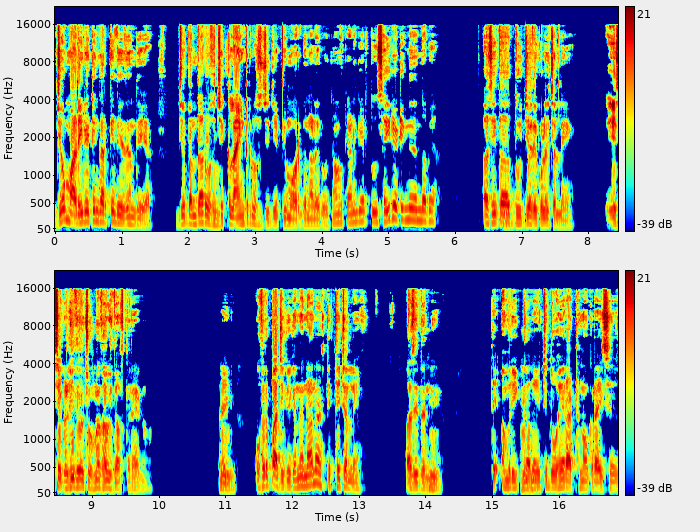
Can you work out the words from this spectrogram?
ਜੋ ਮਾੜੀ ਰੇਟਿੰਗ ਕਰਕੇ ਦੇ ਦਿੰਦੇ ਆ ਜੇ ਬੰਦਾ ਰੁੱਸ ਜੇ ਕਲਾਇੰਟ ਰੁੱਸ ਜੇ ਜੇਪੀ ਮਾਰਗਨ ਵਾਲੇ ਰੁੱਸ ਜਾਣ ਕਹਿਣਗੇ ਤੂੰ ਸਹੀ ਰੇਟਿੰਗ ਨਹੀਂ ਦਿੰਦਾ ਪਿਆ। ਅਸੀਂ ਤਾਂ ਦੂਜੇ ਦੇ ਕੋਲੇ ਚੱਲੇ ਆ। ਇਸੇ ਗਲੀ ਦੇ ਵਿੱਚ ਉਹਨਾਂ ਦਾ ਵੀ ਦਫ਼ਤਰ ਹੈਗਾ ਰਾਈਟ ਉਹ ਫਿਰ ਭੱਜ ਕੇ ਕਹਿੰਦੇ ਨਾ ਨਾ ਕਿੱਥੇ ਚੱਲੇ ਅਸੀਂ ਦਿੰਨੇ ਤੇ ਅਮਰੀਕਾ ਦੇ ਵਿੱਚ 2008-9 ਕ੍ਰਾਈਸਿਸ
